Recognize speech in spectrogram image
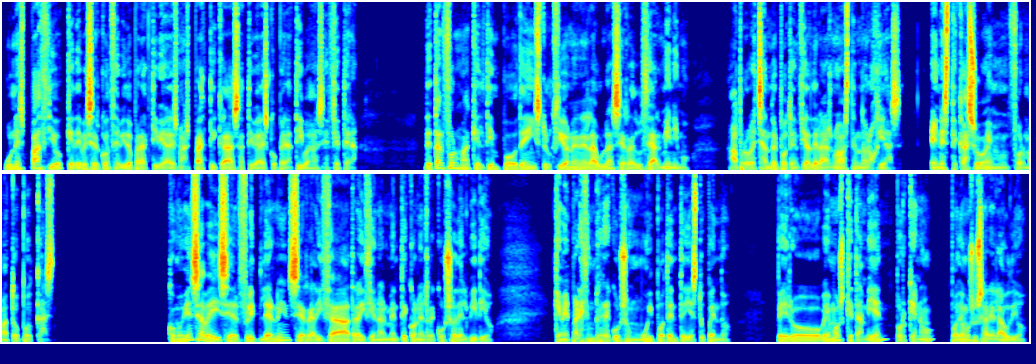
Un espacio que debe ser concebido para actividades más prácticas, actividades cooperativas, etc. De tal forma que el tiempo de instrucción en el aula se reduce al mínimo, aprovechando el potencial de las nuevas tecnologías, en este caso en formato podcast. Como bien sabéis, el flip learning se realiza tradicionalmente con el recurso del vídeo, que me parece un recurso muy potente y estupendo. Pero vemos que también, ¿por qué no?, podemos usar el audio,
